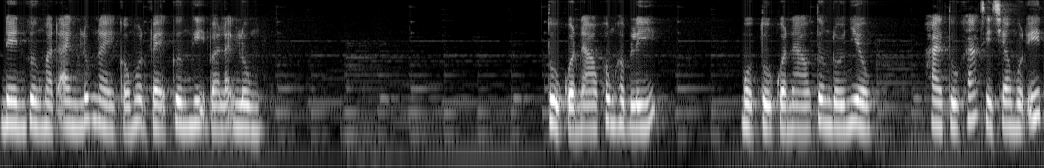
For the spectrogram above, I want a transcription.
nên gương mặt anh lúc này có một vẻ cương nghị và lạnh lùng. Tủ quần áo không hợp lý. Một tủ quần áo tương đối nhiều, hai tủ khác chỉ treo một ít.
